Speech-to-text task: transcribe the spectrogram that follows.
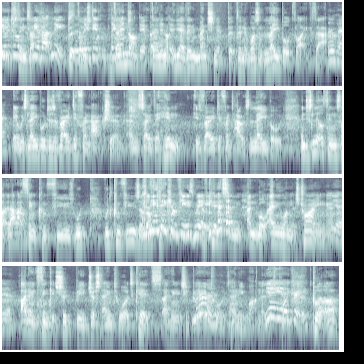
You were loops, talking to me like about loops, and they didn't. They mentioned not, it, but then not, didn't. yeah, they didn't mention it, but then it wasn't labelled like that. Okay. It was labelled as a very different action, and so the hint is very different to how it's labelled, and just little things like that. I Oh. think confuse would would confuse a lot Clearly of, confused me. of kids and, and well anyone that's trying it. yeah, yeah. I don't think it should be just aimed towards kids. I think it should be aimed towards anyone at Yeah, this yeah, point. agreed. But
